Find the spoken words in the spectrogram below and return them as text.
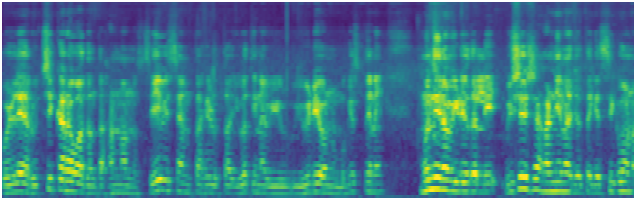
ಒಳ್ಳೆಯ ರುಚಿಕರವಾದಂಥ ಹಣ್ಣನ್ನು ಸೇವಿಸಿ ಅಂತ ಹೇಳುತ್ತಾ ಇವತ್ತಿನ ವಿಡಿಯೋವನ್ನು ಮುಗಿಸ್ತೇನೆ. ಮುಂದಿನ ವಿಡಿಯೋದಲ್ಲಿ ವಿಶೇಷ ಹಣ್ಣಿನ ಜೊತೆಗೆ ಸಿಗೋಣ.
